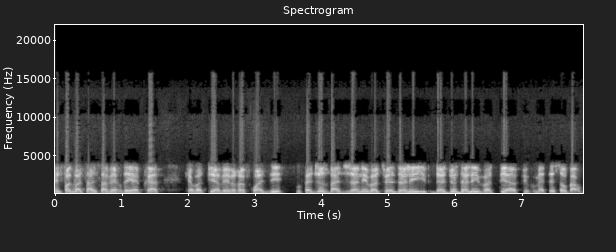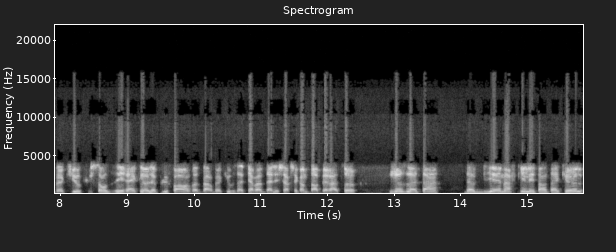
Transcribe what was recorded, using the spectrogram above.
Une fois que votre salsa verdée est prête, que votre pieuvre est refroidie, vous faites juste badigeonner votre huile d'olive, d'huile d'olive, votre pieuvre, puis vous mettez ça au barbecue, cuisson direct, là, le plus fort votre barbecue, vous êtes capable d'aller chercher comme température. Juste le temps de bien marquer les tentacules.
